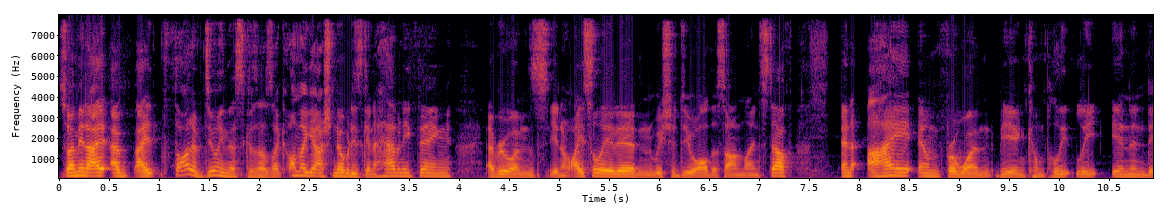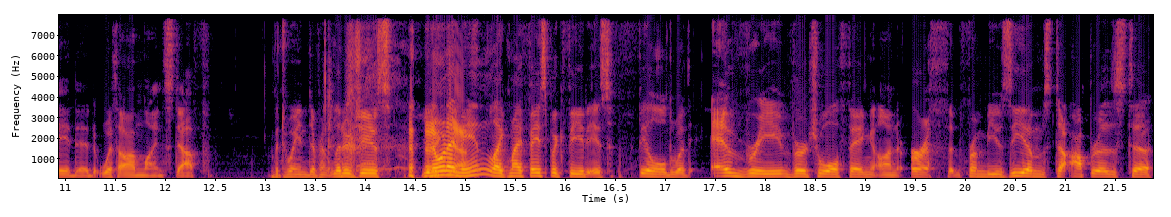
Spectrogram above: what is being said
So I mean, I I, I thought of doing this because I was like, oh my gosh, nobody's gonna have anything. Everyone's you know isolated, and we should do all this online stuff. And I am for one being completely inundated with online stuff between different liturgies. You know what Yeah. I mean? Like my Facebook feed is filled with every virtual thing on earth, from museums to operas to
